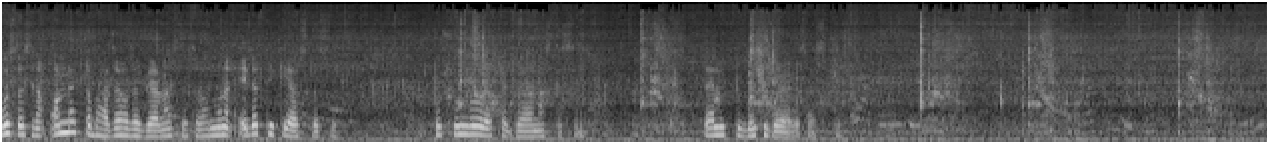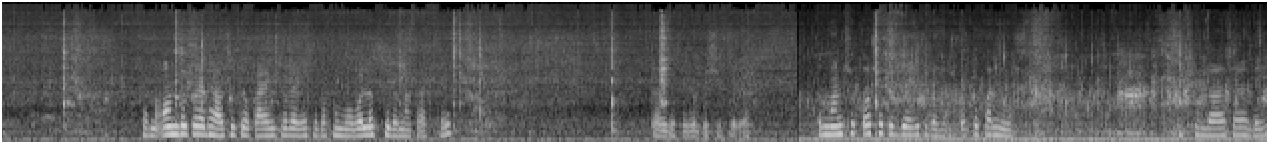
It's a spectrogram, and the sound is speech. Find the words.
বুঝতেছি না, অন্য একটা ভাজা ভাজা গ্রান আসতেছে, মনে এটা থেকে আসতেছে। খুব সুন্দর একটা গ্রান আসতেছে। তাহলে একটু বেশি পড়ে গেছে আজকে কারণ অন্ধকারে ঢালছি তো কারেন্ট চলে গেছে, তখন মোবাইলও ছিল না কাছে। তার এটা বেশি পড়ে তো মানুষের কষাতে দিয়ে গেছে দেখেন কত পানি উঠছে। লড়াচড়া দিই।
